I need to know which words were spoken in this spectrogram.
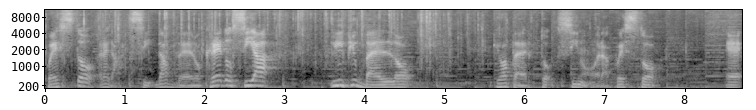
questo ragazzi davvero credo sia il più bello che ho aperto sinora questo è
